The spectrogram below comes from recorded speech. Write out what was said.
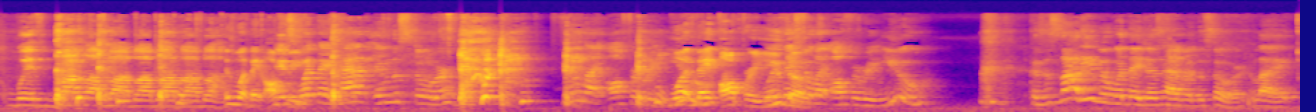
with blah blah blah blah blah blah blah. It's what they offer It's you. what they have in the store. What they feel like offering you. What they offer you, What they feel like offering you. Because it's not even what they just have in the store. Like,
